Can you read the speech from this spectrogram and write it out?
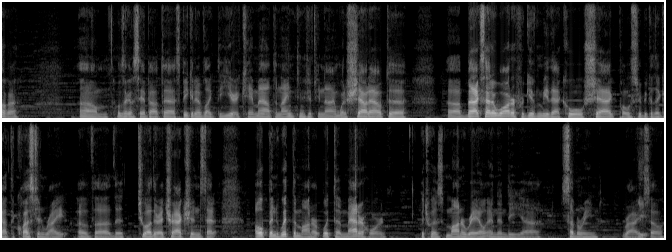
Okay. Um, what was I going to say about that? Speaking of like the year it came out, the 1959. What a shout out to uh, Backside of Water for giving me that cool Shag poster because I got the question right of uh, the two other attractions that opened with the mono with the Matterhorn, which was monorail and then the uh, submarine ride. Yeah. So,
